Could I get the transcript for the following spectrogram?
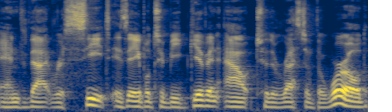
and that receipt is able to be given out to the rest of the world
